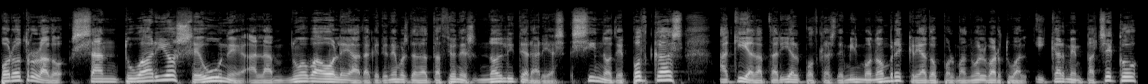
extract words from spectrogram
Por otro lado, Santuario se une a la nueva oleada que tenemos de adaptaciones no literarias, sino de podcast. Aquí adaptaría el podcast de mismo nombre, creado por Manuel Bartual y Carmen Pacheco,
